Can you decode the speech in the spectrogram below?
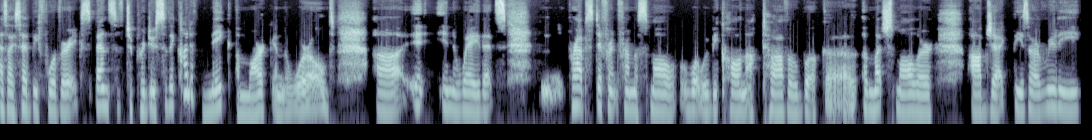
as I said before, very expensive to produce. So they kind of make a mark in the world uh, in, a way that's perhaps different from a small, what would be called an octavo book, a, a much smaller object. These are really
